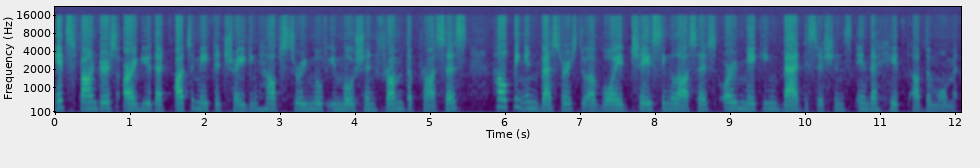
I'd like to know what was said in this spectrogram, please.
Its founders argue that automated trading helps to remove emotion from the process, helping investors to avoid chasing losses or making bad decisions in the heat of the moment.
